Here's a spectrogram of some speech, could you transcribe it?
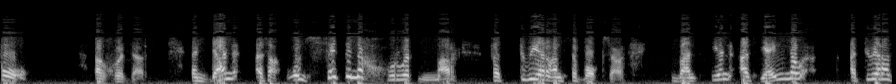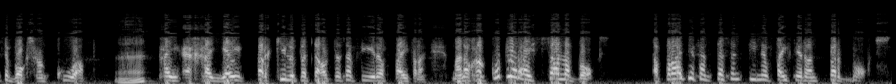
vol ou goeder. En dan is daar ontsettende groot mark vir 2 rand se bokse. Want een as jy nou 'n 2 rand se boks gaan koop, uh -huh. gaan gaan jy per kilo betaal tussen 4 of 5 rand. Maar nou gaan koop jy daai selfe boks. Dan praat jy van tussen 10 en 15 rand per boks.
